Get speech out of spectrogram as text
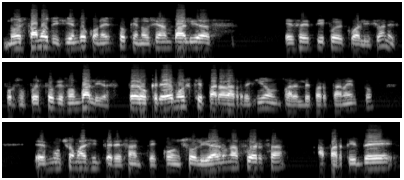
No estamos diciendo con esto que no sean válidas ese tipo de coaliciones, por supuesto que son válidas, pero creemos que para la región, para el departamento, es mucho más interesante consolidar una fuerza a partir de,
